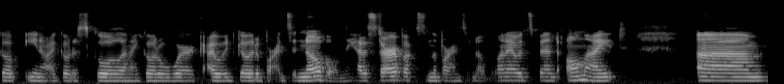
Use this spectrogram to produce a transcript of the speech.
go, you know, I go to school and I go to work. I would go to Barnes and Noble, and they had a Starbucks in the Barnes and Noble, and I would spend all night um,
